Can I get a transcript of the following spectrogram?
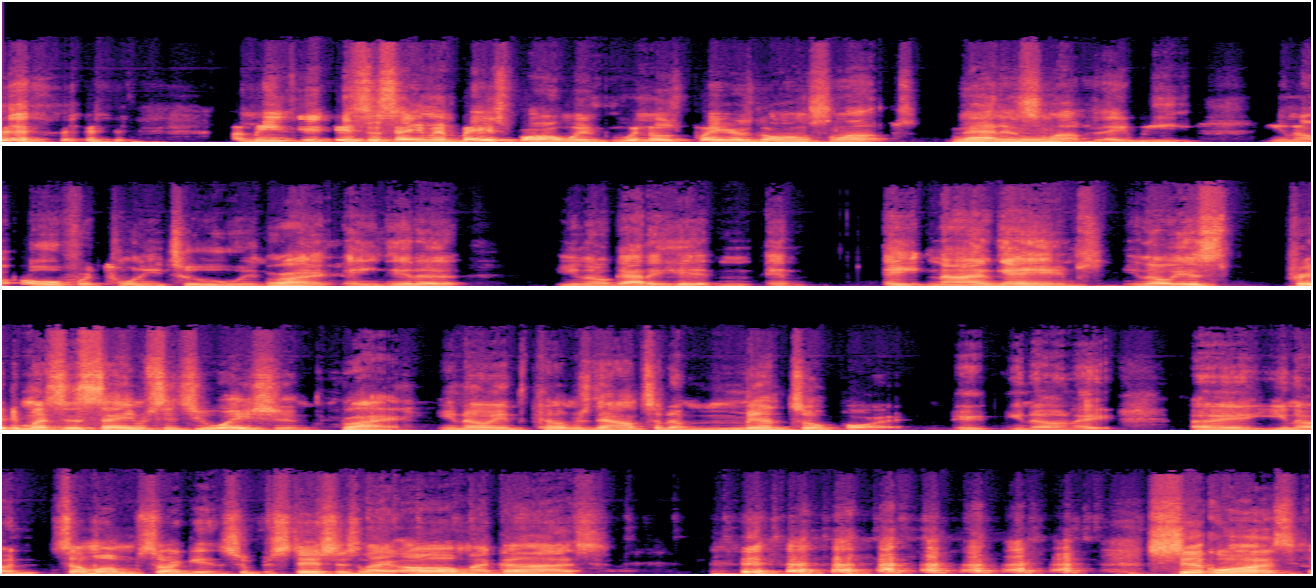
i mean it- it's the same in baseball when when those players go on slumps bad in Mhm. slumps they be you know 0 for 22 and Right. ain't hit a you know got a hit in, in eight nine games you know it's pretty much the same situation Right. you know it comes down to the mental part It- you know like uh you know some of them start getting superstitious like oh my gosh shook ones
